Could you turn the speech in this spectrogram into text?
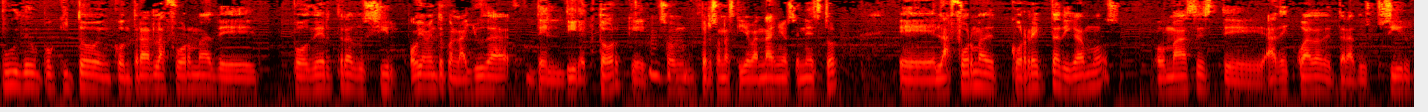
pude un poquito encontrar la forma de poder traducir, obviamente con la ayuda del director, que son personas que llevan años en esto, eh, la forma correcta, digamos, o más este adecuada de traducir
